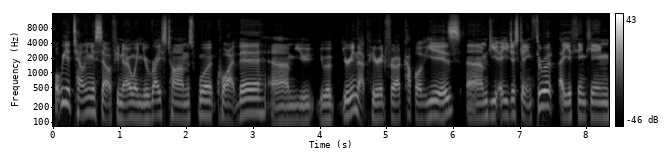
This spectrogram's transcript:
what were you telling yourself, you know, when your race times weren't quite there? Um, you, you were, you're in that period for a couple of years. Um, you, are you just getting through it? Are you thinking,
